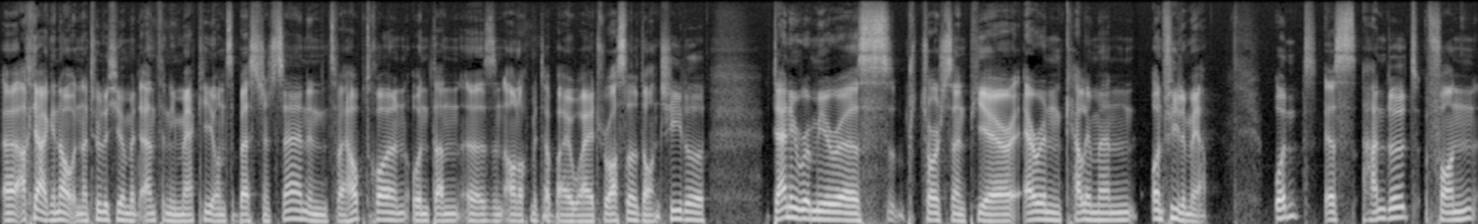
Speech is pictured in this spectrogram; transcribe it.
Äh, ach ja, genau. Und natürlich hier mit Anthony Mackie und Sebastian Stan in den zwei Hauptrollen. Und dann äh, sind auch noch mit dabei Wyatt Russell, Don Cheadle, Danny Ramirez, George St. Pierre, Aaron Kellyman und viele mehr. Und es handelt von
